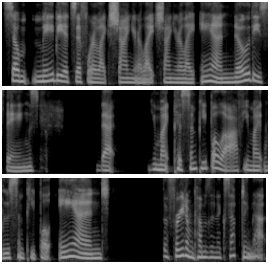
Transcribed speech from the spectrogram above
So maybe it's if we're like, shine your light, shine your light, and know these things, that you might piss some people off, you might lose some people, and the freedom comes in accepting that.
